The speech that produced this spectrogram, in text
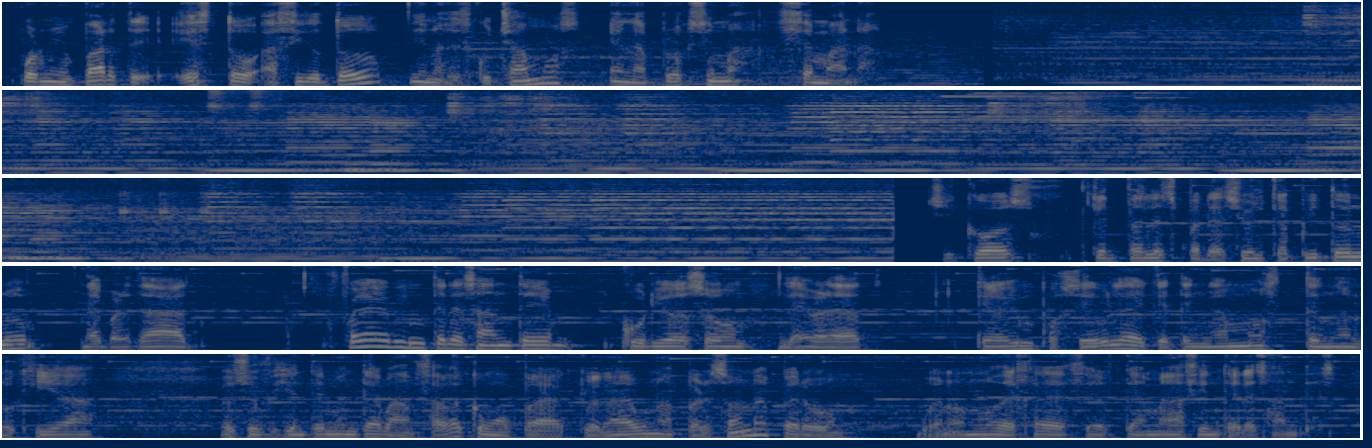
Por mi parte, esto ha sido todo y nos escuchamos en la próxima semana. Chicos, ¿qué tal les pareció el capítulo? La verdad, fue interesante, curioso, la verdad, creo imposible de que tengamos tecnología lo suficientemente avanzada como para clonar a una persona, pero bueno, no deja de ser temas interesantes.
